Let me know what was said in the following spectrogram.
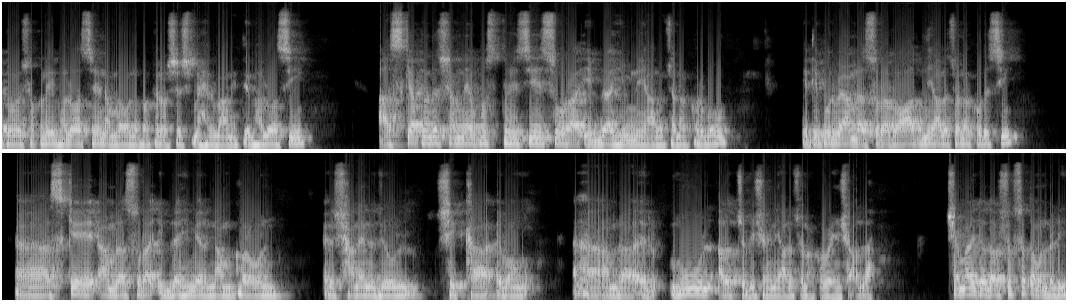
আপনারা সকলেই ভালো আছেন। আমরা আল্লাহ পাকের অশেষ মেহেরবানিতে ভালো আছি। আজকে আপনাদের সামনে উপস্থিত হয়েছি সূরা ইব্রাহিম নিয়ে আলোচনা করব। ইতিপূর্বে আমরা সূরা রদ নিয়ে আলোচনা করেছি। আজকে আমরা সূরা ইব্রাহিমের নামকরণ, এর শানে নজুল শিক্ষা এবং আমরা এর মূল আলোচ্য বিষয় নিয়ে আলোচনা করব ইনশাআল্লাহ। সম্মানিত দর্শক শ্রোতা মণ্ডলী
